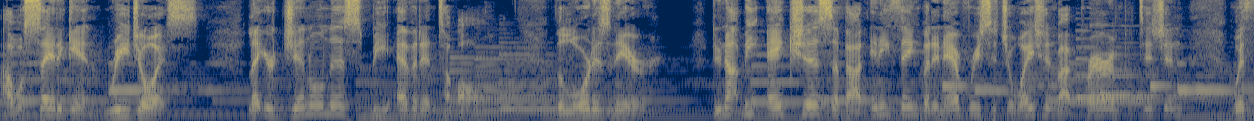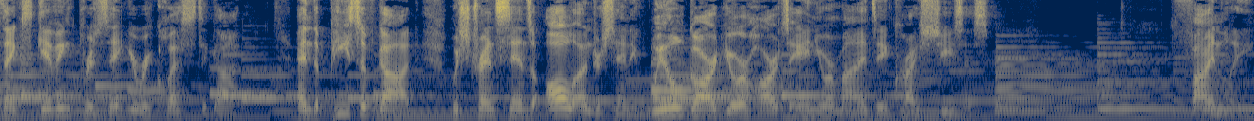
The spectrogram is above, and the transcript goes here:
I will say it again rejoice. Let your gentleness be evident to all. The Lord is near. Do not be anxious about anything, but in every situation, by prayer and petition, with thanksgiving, present your requests to God and the peace of God, which transcends all understanding, will guard your hearts and your minds in Christ Jesus. Finally,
